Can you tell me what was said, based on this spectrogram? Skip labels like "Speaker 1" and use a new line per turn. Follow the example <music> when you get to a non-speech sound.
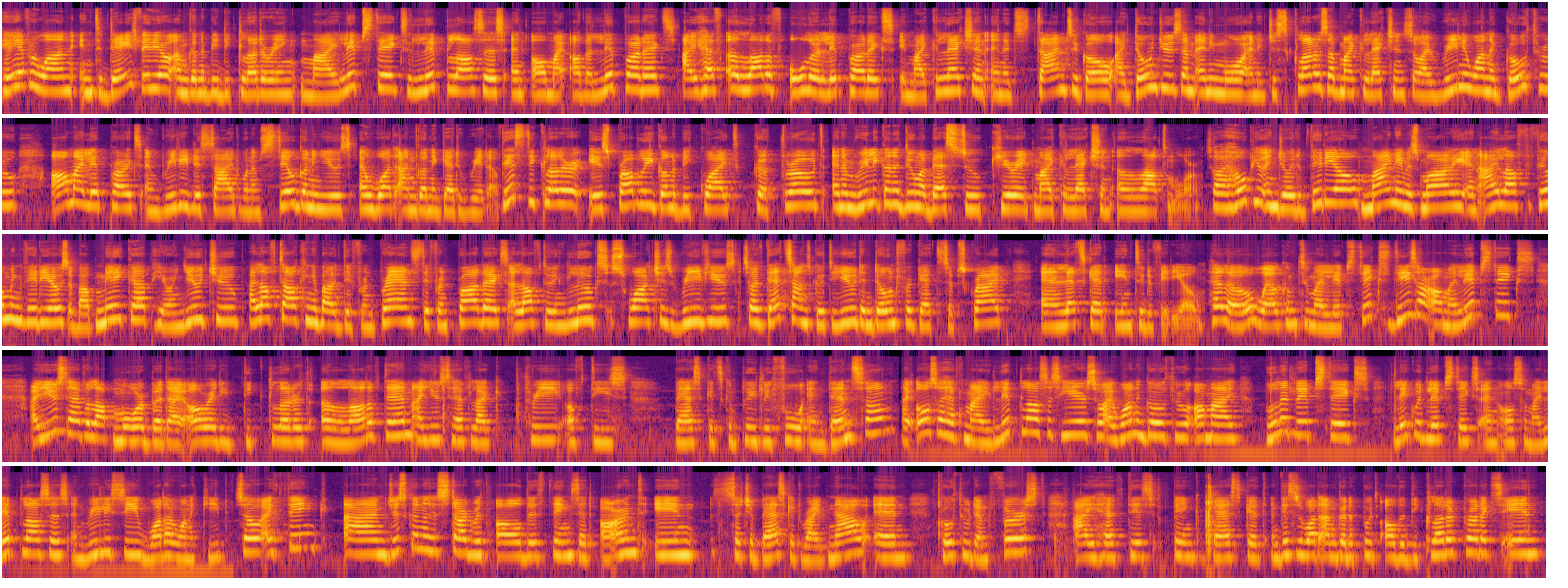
Hey everyone, in today's video I'm gonna be decluttering my lipsticks, lip glosses and all my other lip products. I have a lot of older lip products in my collection and it's time to go. I don't use them anymore and it just clutters up my collection so I really want to go through all my lip products and really decide what I'm still gonna use and what I'm gonna get rid of. This declutter is probably gonna be quite cutthroat and I'm really gonna do my best to curate my collection a lot more. So I hope you enjoyed the video. My name is And I love filming videos about makeup here on YouTube. I love talking about different brands, different products. I love doing looks, swatches, reviews. So if that sounds good to you, then don't forget to subscribe and let's get into the video. Hello, welcome to my lipsticks. These are all my lipsticks. I used to have a lot more, but I already decluttered a lot of them. I used to have like three of these baskets completely full and then some. I also have my lip glosses here, so I want to go through all my bullet lipsticks, liquid lipsticks and also my lip glosses and really see what I want to keep. So I think I'm just gonna start with all the things that aren't in such a basket right now and go through them first. I have this pink basket and this is what I'm gonna put all the decluttered products in.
